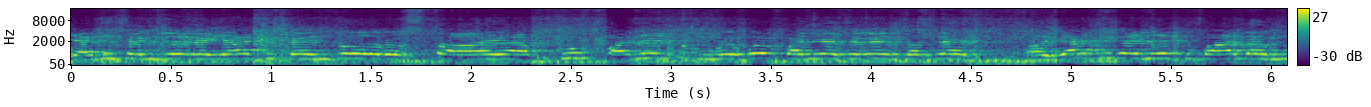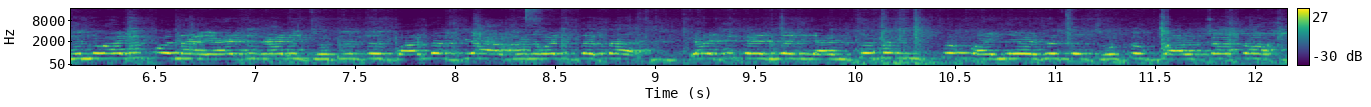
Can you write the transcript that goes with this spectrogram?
यांनी सांगितलं का या ठिकाणी जो रस्ता आहे खूप पाणी डोंगरभर पाणी असं काही सध्या या ठिकाणी एक बाल अंगणवाडी पण आहे या ठिकाणी छोटे छोटे बालक ज्या अंगणवाडीत जातात त्या ठिकाणी जर यांचं जर इतकं पाणी असेल तर छोटं बालकाचं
